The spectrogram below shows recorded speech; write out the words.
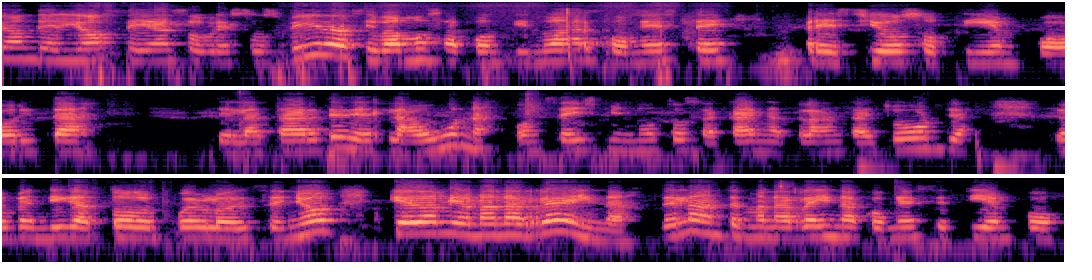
de Dios sea sobre sus vidas y vamos a continuar con este precioso tiempo ahorita de la tarde, es la una con seis minutos acá en Atlanta, Georgia. Dios bendiga a todo el pueblo del Señor. Queda mi hermana Reina. Delante, hermana Reina, con este tiempo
